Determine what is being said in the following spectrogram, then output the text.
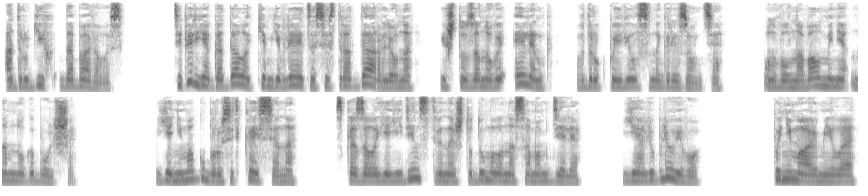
а других добавилось. Теперь я гадала, кем является сестра Дарлиона и что за новый Эллинг вдруг появился на горизонте. Он волновал меня намного больше. «Я не могу бросить Кэссиана», — сказала я единственное, что думала на самом деле. «Я люблю его». «Понимаю, милая,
